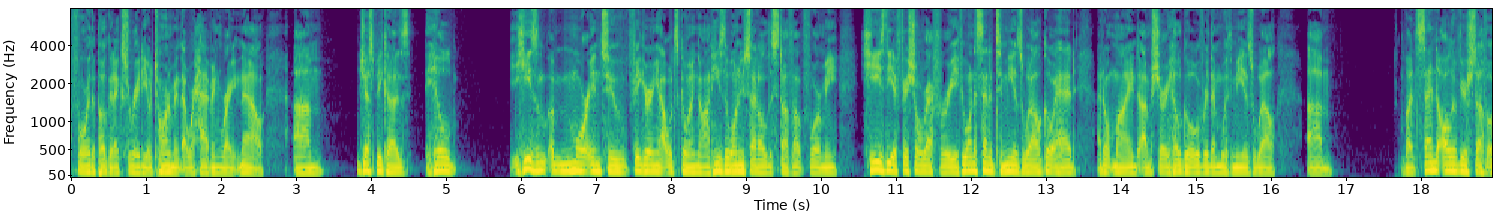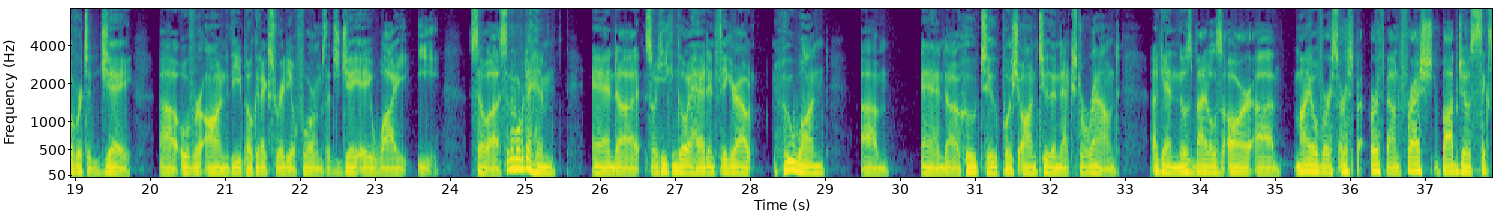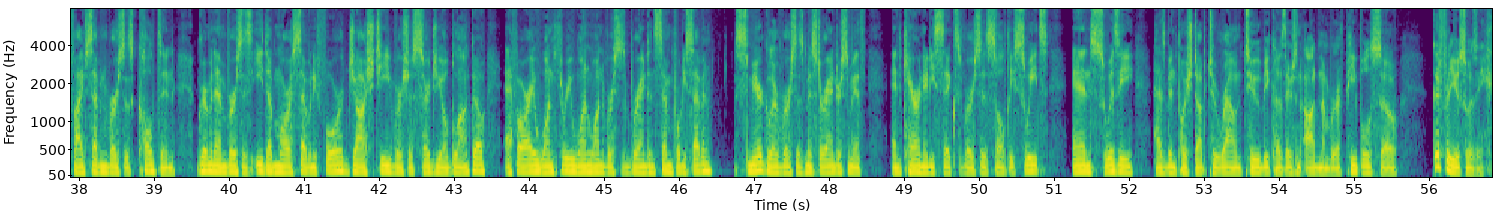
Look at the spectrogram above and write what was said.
for the Pokedex Radio tournament that we're having right now. Um, just because he'll he's more into figuring out what's going on. He's the one who set all this stuff up for me. He's the official referee. If you want to send it to me as well, go ahead. I don't mind. I'm sure he'll go over them with me as well. Um, but send all of your stuff over to Jay uh, over on the Pokedex Radio forums. That's J A Y E. So uh, send them over to him and uh, so he can go ahead and figure out who won um, and uh, who to push on to the next round. Again, those battles are uh, Mayo versus Earthbound Fresh, Bob Joe 657 versus Colton, Griminem versus EW Morris 74, Josh T versus Sergio Blanco, FRA 1311 versus Brandon 747, Smeargler versus Mr. Andersmith, and Karen86 versus Salty Sweets. And Swizzy has been pushed up to round two because there's an odd number of people. So good for you, Swizzy.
